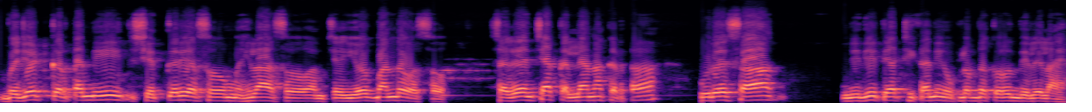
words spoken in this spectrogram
बजेट करताना शेतकरी असो महिला असो आमचे युवक बांधव असो सगळ्यांच्या कल्याणाकरता पुरेसा निधी त्या ठिकाणी उपलब्ध करून दिलेला आहे.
